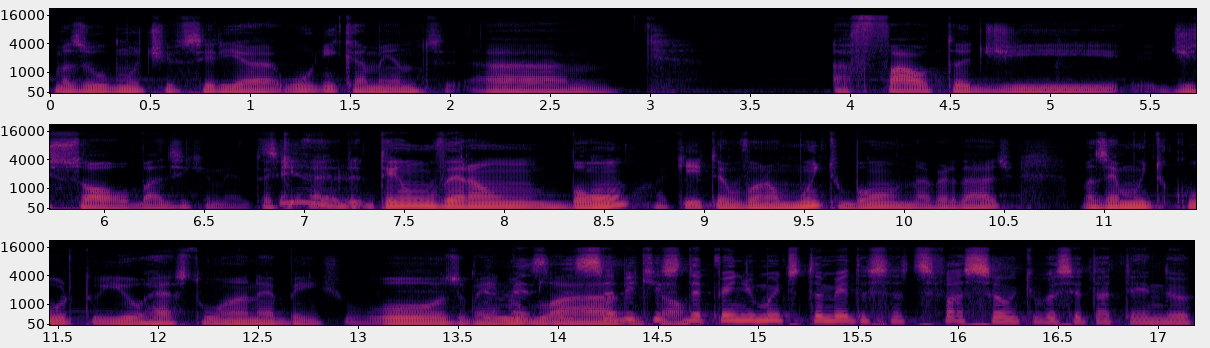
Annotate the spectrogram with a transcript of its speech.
mas o motivo seria unicamente ahm, a falta de, de sol, basicamente. Aqui, Sim. eh, tem um verão bom aqui, tem um verão muito bom, na verdade, mas é muito curto e o resto do ano é bem chuvoso, bem É, nublado. Sabe que isso depende muito também da satisfação que você está tendo.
